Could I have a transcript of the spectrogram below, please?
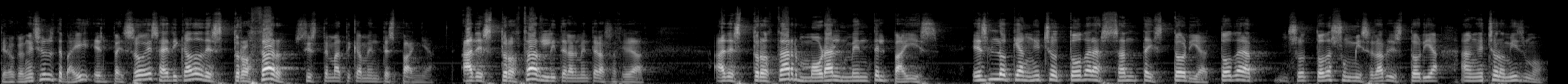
De lo que han hecho en este país. El PSOE se ha dedicado a destrozar sistemáticamente España. A destrozar literalmente la sociedad. A destrozar moralmente el país. Es lo que han hecho toda la santa historia. Toda, toda su miserable historia han hecho lo mismo.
